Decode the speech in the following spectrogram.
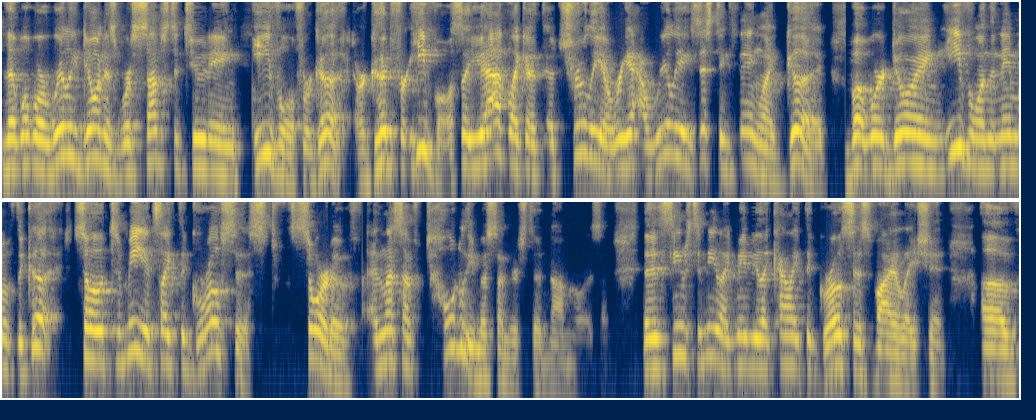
that what we're really doing is we're substituting evil for good, or good for evil. So you have like a, a truly a, rea- a really existing thing like good, but we're doing evil in the name of the good. So to me, it's like the grossest sort of, unless I've totally misunderstood nominalism, that it seems to me like maybe like kind of like the grossest violation of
